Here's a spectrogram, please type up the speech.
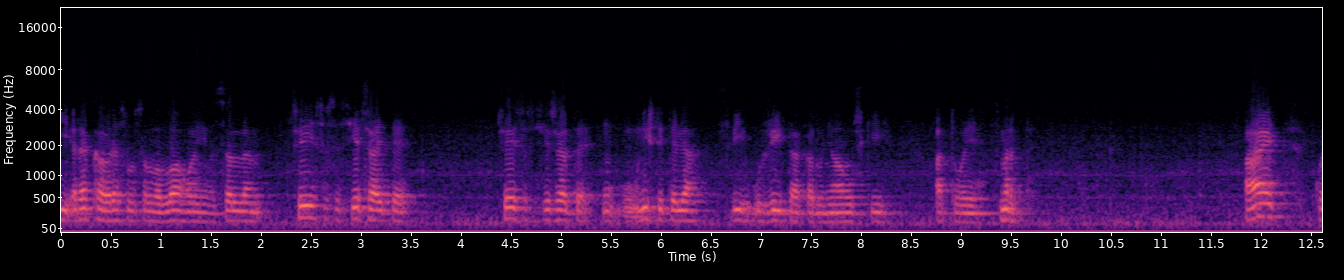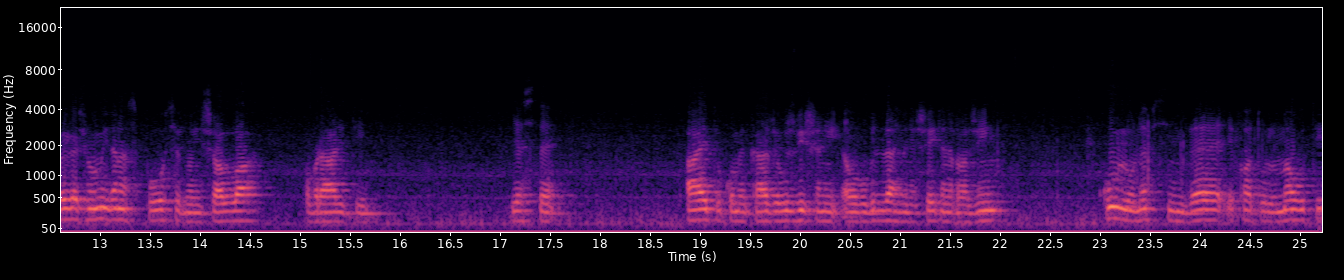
I rekao je Resul sallallahu alaihi wa sallam, često se sjećajte, često se sjećajte uništitelja svih užitaka dunjalučkih, a to je smrt. Ajet kojega ćemo mi danas posebno, inša Allah, obraditi, jeste ajet u kome kaže uzvišeni, evo billahi mine šeitan rajim, كل نفس ذائقة الموت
